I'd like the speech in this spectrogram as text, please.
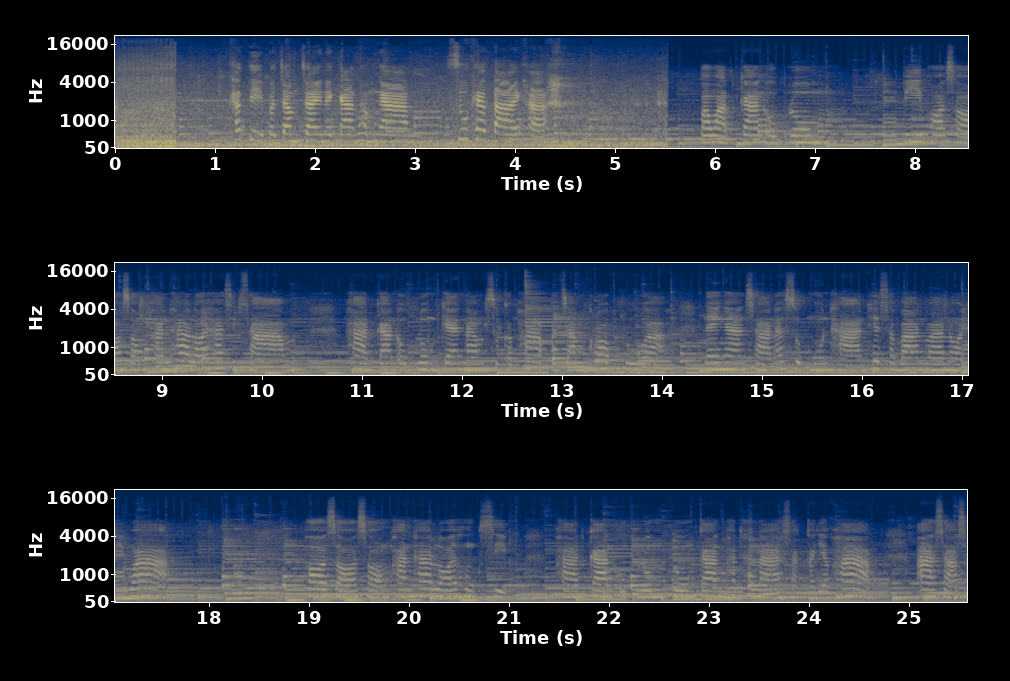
สคติประจำใจในการทำงานสู้แค่ตายค่ะ ประวัติการอบรม ปี พศ 2553 ผ่านการอบรมแกนนำสุขภาพประจำครอบครัว ในงานสาธารณสุขมูลฐานเทศบาลวานอนนิวาสพศ 2560 ผ่านการอบรมโครงการพัฒนาศักยภาพ อาสาส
